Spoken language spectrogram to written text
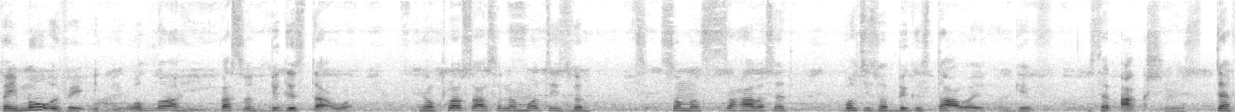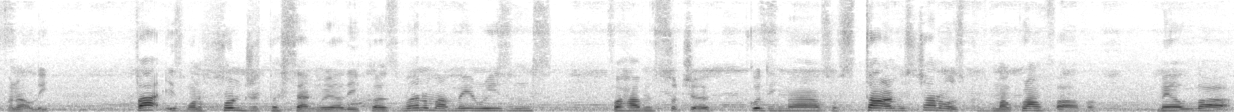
they motivated me. Wallahi, that's the biggest da'wah. You know, Prophet what is the, some Sahaba said, what is the biggest da'wah you can give? He said actions, definitely. That is 100% really, because one of my main reasons for having such a good iman, for starting this channel is because my grandfather. May Allah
